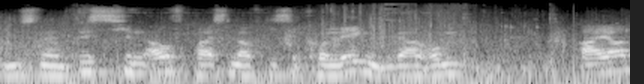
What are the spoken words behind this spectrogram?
Wir müssen ein bisschen aufpassen auf diese Kollegen, die da rumeiern.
